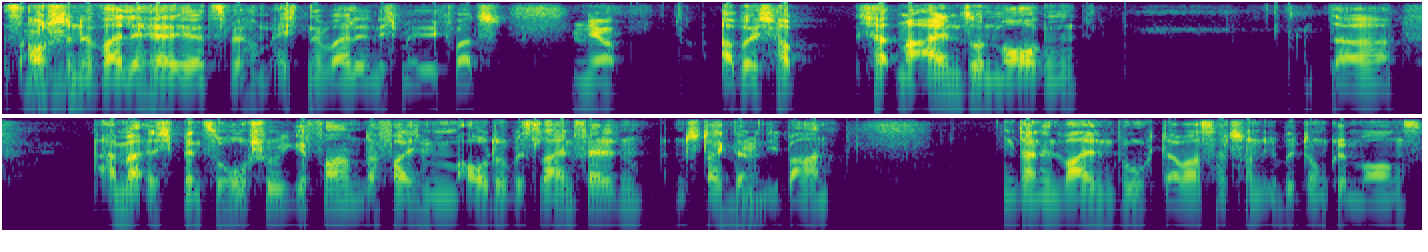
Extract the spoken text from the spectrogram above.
Ist auch Mhm. schon eine Weile her jetzt. Wir haben echt eine Weile nicht mehr gequatscht. ja. Aber ich hab, ich hatte mal einen so einen Morgen. Da einmal, ich bin zur Hochschule gefahren, da fahre ich mit dem Auto bis Leinfelden und steige dann Mhm. in die Bahn. Und dann in Waldenbuch, da war es halt schon übel dunkel morgens.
